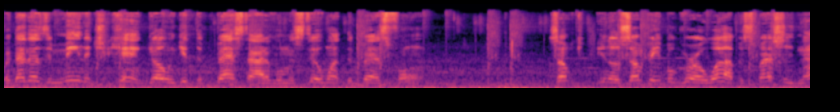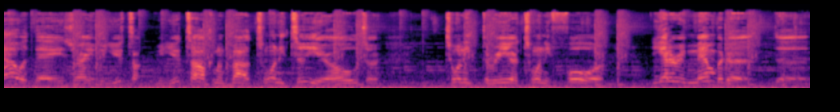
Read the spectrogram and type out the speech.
But that doesn't mean that you can't go and get the best out of them and still want the best for them. Some, you know, some people grow up, especially nowadays, right? When you're ta- when you're talking about 22 year olds or 23 or 24, you got to remember the the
